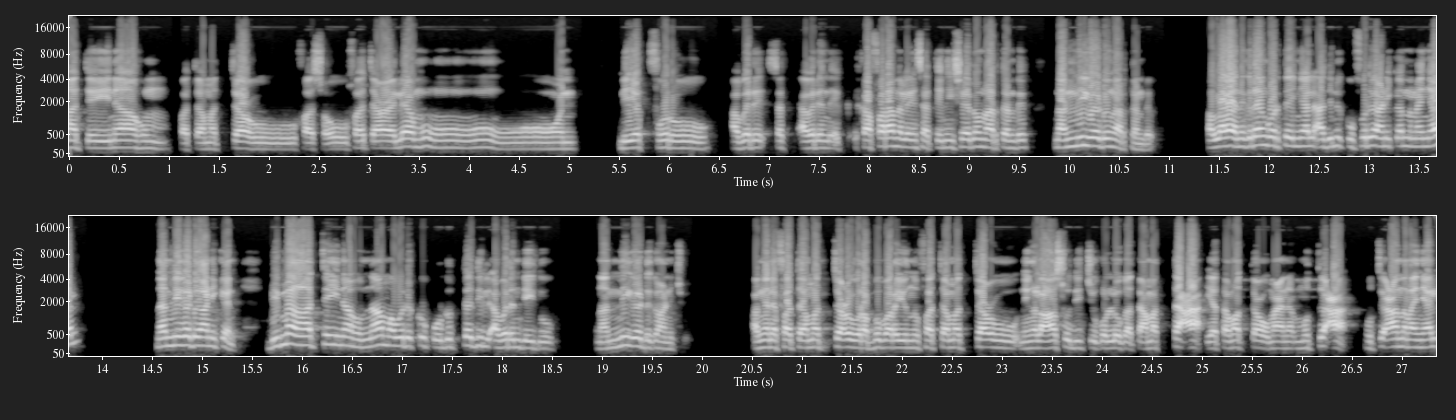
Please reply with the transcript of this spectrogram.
ആതൈനാഹും ഫസൗഫ തഅലമൂൻ. ലിയക്ഫുറു അവർ അവർ കഫറ എന്നുള്ള സത്യനിഷേധം നടത്തുന്നുണ്ട് നന്ദി കേടും നടത്തുന്നുണ്ട്. അള്ളാഹു അനുഗ്രഹം കൊടുത്തു കഴിഞ്ഞാൽ അതിന് കുഫർ കാണിക്കാൻ എന്ന് പറഞ്ഞാൽ നന്ദി കേട് കാണിക്കാൻ. ബിമ ആറ്റൈനാഹും നാം അവർക്ക് കൊടുത്തതിൽ അവരെന്ത് ചെയ്തു? നന്ദി കേട് കാണിച്ചു. അങ്ങനെ ഫതമത്തഉ റബ്ബ് പറയുന്നു ഫതമത്തഉ നിങ്ങൾ ആസ്വദിച്ചു കൊള്ളുക. എന്ന് പറഞ്ഞാൽ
